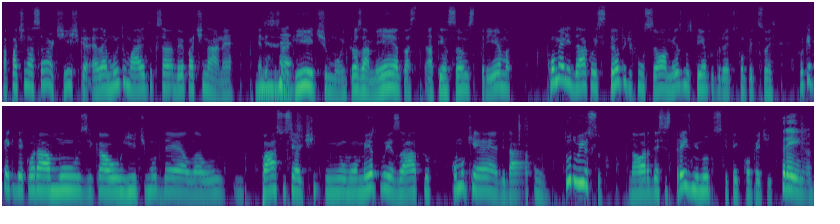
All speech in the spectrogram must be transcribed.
A patinação artística, ela é muito mais do que saber patinar, né? É necessário ritmo, entrosamento, atenção extrema. Como é lidar com esse tanto de função ao mesmo tempo durante as competições? Porque tem que decorar a música, o ritmo dela, o passo certinho, o momento exato. Como que é lidar com tudo isso na hora desses três minutos que tem que competir? Treino.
